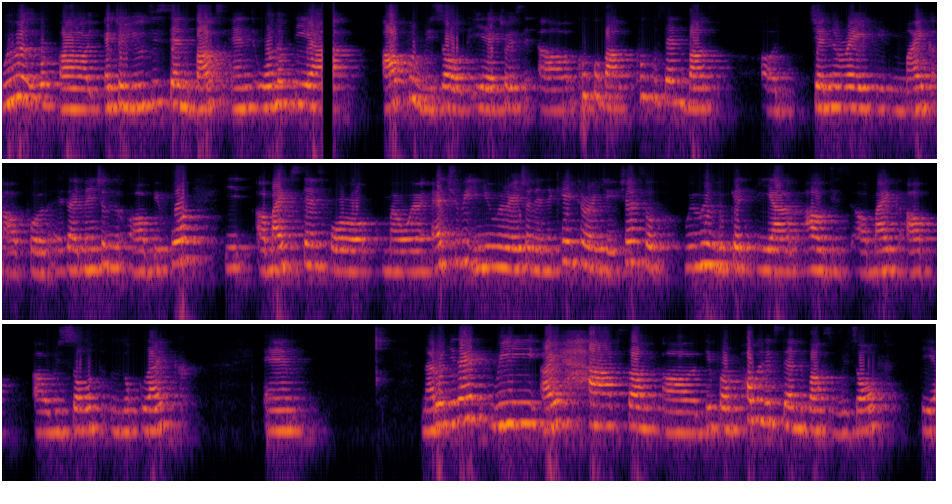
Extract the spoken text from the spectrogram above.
we will uh, actually use this sandbox, and one of the uh, output result is actually uh, Cuckoo, Cuckoo sandbox uh, generated MAEC output. As I mentioned uh, before, uh, MAEC stands for malware attribute enumeration and characterization. So we will look at the uh, how this uh, MAEC out uh, result look like. And not only that, we I have some different public sandbox result, the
